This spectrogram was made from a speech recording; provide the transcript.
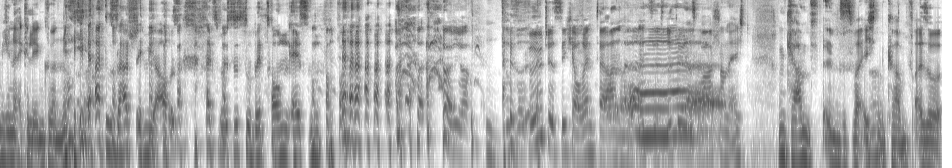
mich in der Ecke legen können, ne? Ja, du sahst irgendwie aus, als müsstest du Beton essen. ja. So fühlte es sich auch intern. Das letzte Drittel, das war schon echt ein Kampf. Das war echt ein Kampf. Also,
